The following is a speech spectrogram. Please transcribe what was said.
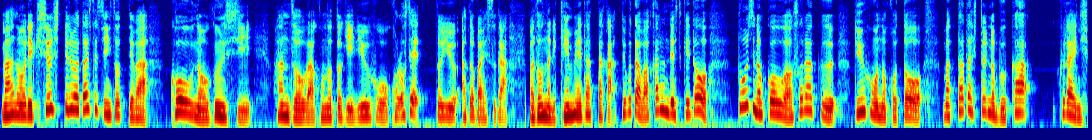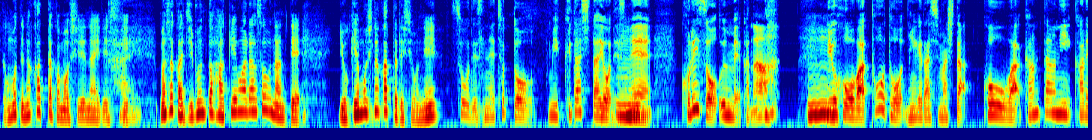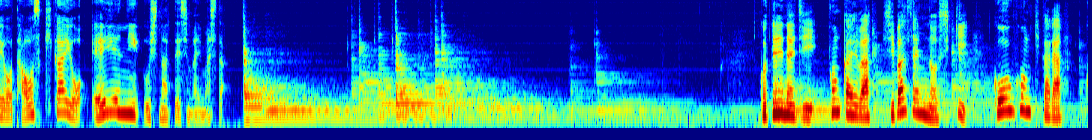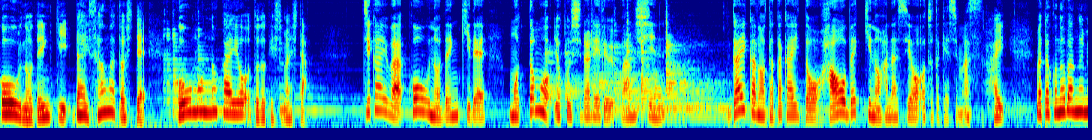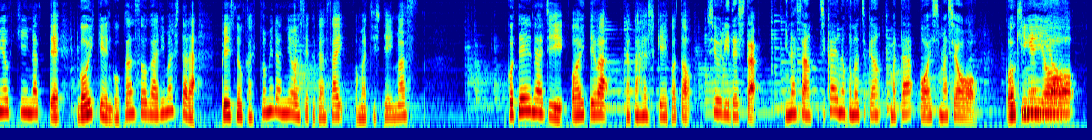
まあ、あの、歴史を知ってる私たちにとっては、項羽の軍師、半蔵がこの時劉邦を殺せというアドバイスが、まあ、どんなに賢明だったかということはわかるんですけど、当時の項羽はおそらく劉邦のことを、まあ、ただ一人の部下くらいにしか思ってなかったかもしれないですし、はいまさか自分と覇権を争うなんて予見もしなかったでしょうね。そうですね。ちょっと見下したようですね。これぞ運命かな。うん劉邦はとうとう逃げ出しました。項羽は簡単に彼を倒す機会を永遠に失ってしまいました。ご丁寧寺、今回は芝線の四季、幸運本記から幸運の伝記第3話として、肛門の会をお届けしました。次回は項羽の伝記で最もよく知られるワンシーン。外貨の戦いとハオベッキの話をお届けします。はい。またこの番組をお聞きになってご意見ご感想がありましたらページの書き込み欄にお寄せください。お待ちしています。固定エナジーお相手は高橋恵子と修理でした。皆さん、次回のこの時間、またお会いしましょう。ごきげんよう。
